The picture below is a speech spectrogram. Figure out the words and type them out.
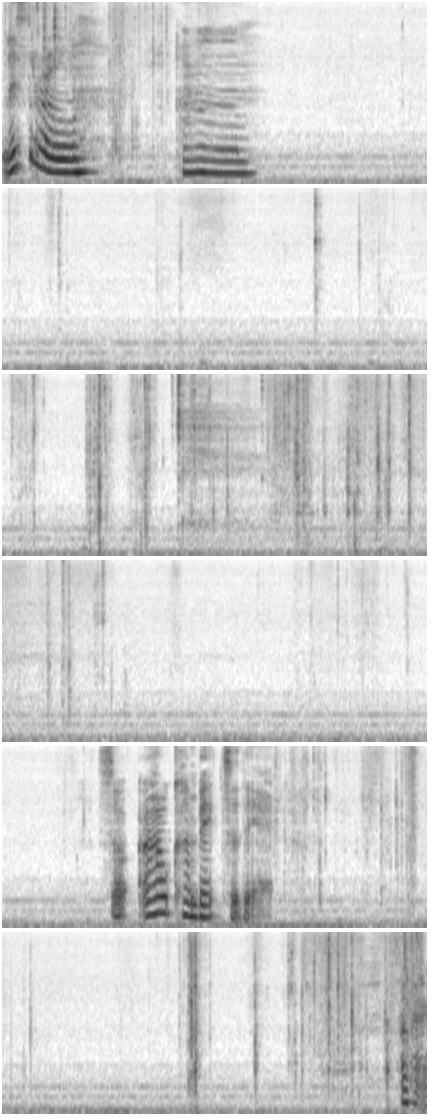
Let's throw, um, So I'll come back to that. Okay.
